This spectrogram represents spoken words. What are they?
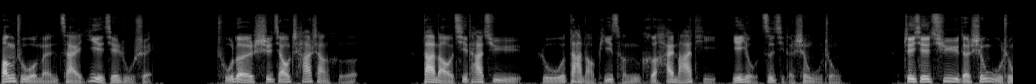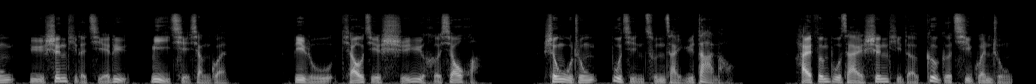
帮助我们在夜间入睡。除了视交叉上颌，大脑其他区域如大脑皮层和海马体也有自己的生物钟。这些区域的生物钟与身体的节律密切相关，例如调节食欲和消化。生物钟不仅存在于大脑，还分布在身体的各个器官中，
